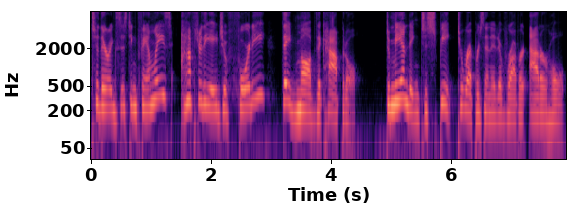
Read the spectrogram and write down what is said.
to their existing families after the age of 40, they'd mob the Capitol, demanding to speak to Representative Robert Aderholt.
